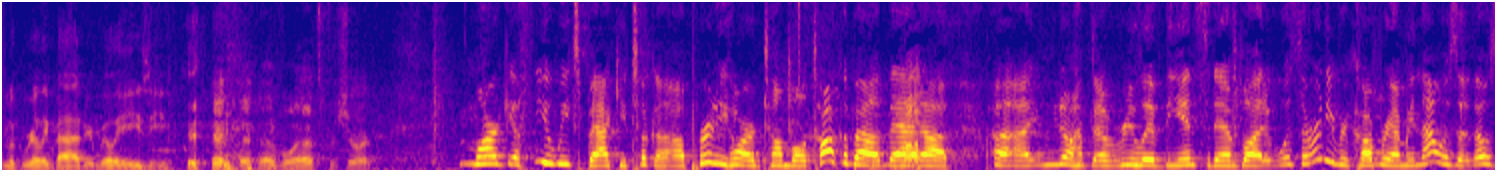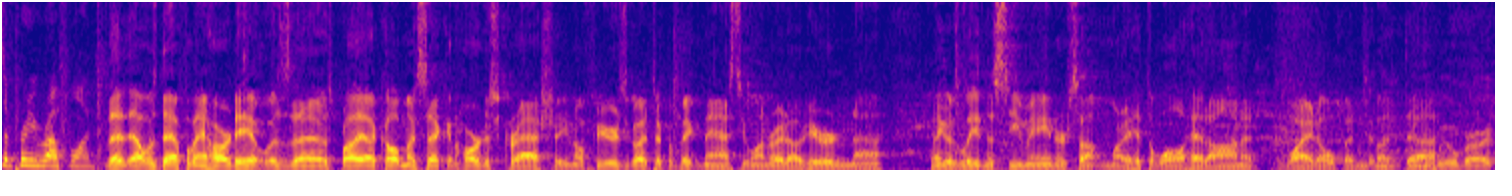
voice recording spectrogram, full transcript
look really bad, really easy. Boy, that's for sure. Mark, a few weeks back, you took a, a pretty hard tumble. Talk about that. Uh, uh, you don't have to relive the incident, but was there any recovery? I mean, that was a, that was a pretty rough one. That, that was definitely a hard hit. It was uh, it was probably I called it my second hardest crash. You know, a few years ago I took a big nasty one right out here, and uh, I think it was leading the C main or something where I hit the wall head on it wide open. But uh, wheel broke?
